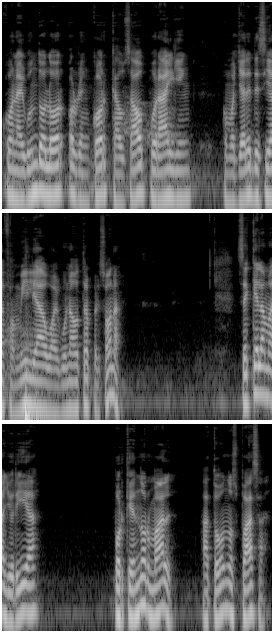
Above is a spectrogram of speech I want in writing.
con algún dolor o rencor causado por alguien, como ya les decía, familia o alguna otra persona? Sé que la mayoría, porque es normal, a todos nos pasa.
